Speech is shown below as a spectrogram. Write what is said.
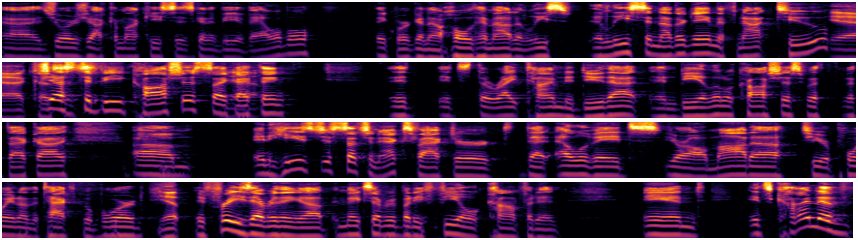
uh, George Giakoumakis is going to be available. Think we're to hold him out at least at least another game, if not two. Yeah, just to be cautious. Like I think it it's the right time to do that and be a little cautious with with that guy. Um, and he's just such an X factor that elevates your Almada to your point on the tactical board. Yep. It frees everything up. It makes everybody feel confident. And it's kind of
